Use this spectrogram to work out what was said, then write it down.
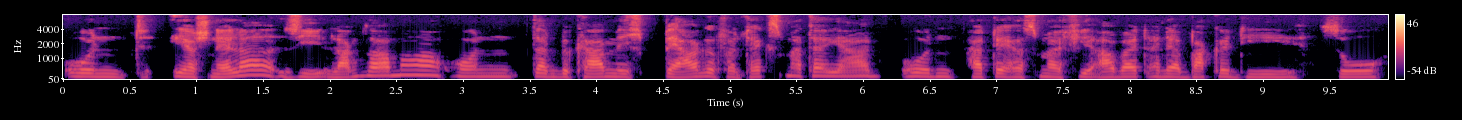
und er schneller, sie langsamer und dann bekam ich Berge von Textmaterial und hatte erstmal viel Arbeit an der Backe, die so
